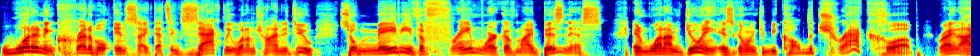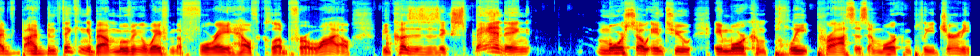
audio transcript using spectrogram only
what an incredible insight. That's exactly what I'm trying to do. So maybe the framework of my business and what I'm doing is going to be called the Track Club, right? I've, I've been thinking about moving away from the 4A Health Club for a while because this is expanding more so into a more complete process, a more complete journey.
